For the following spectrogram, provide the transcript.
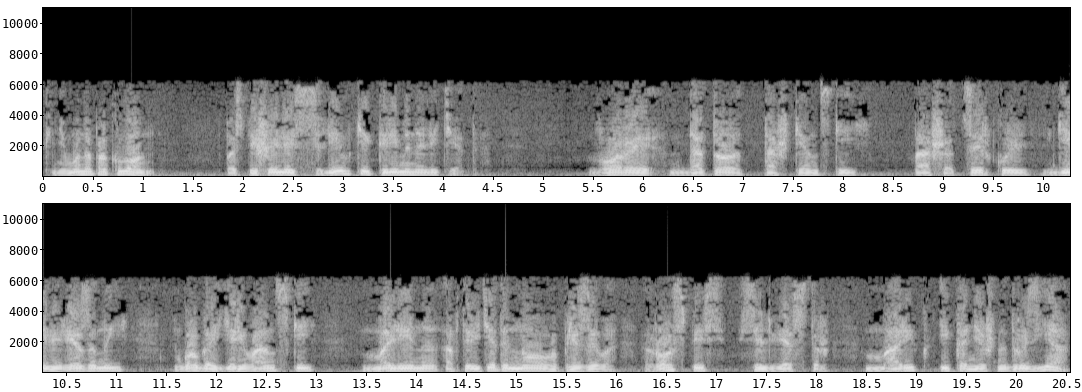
К нему на поклон поспешили сливки криминалитета. Воры Дато Ташкентский, Паша Циркуль, Гиви Резаный, Гога Ереванский — Малина, авторитеты нового призыва, Роспись, Сильвестр, Марик и, конечно, друзья,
